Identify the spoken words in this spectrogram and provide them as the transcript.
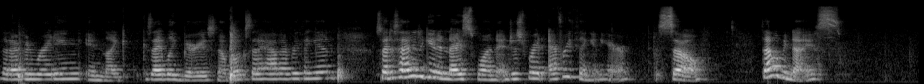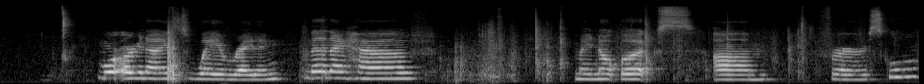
that I've been writing in like, because I have like various notebooks that I have everything in. So I decided to get a nice one and just write everything in here. So that'll be nice. More organized way of writing. And then I have my notebooks um, for school.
